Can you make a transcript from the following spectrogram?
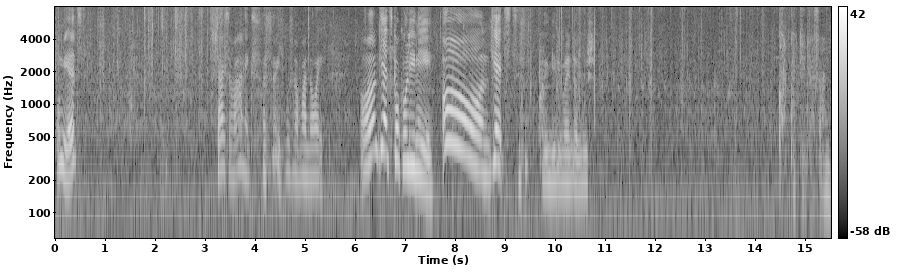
Und jetzt? Scheiße, war nix. Ich muss noch mal neu. Und jetzt, Kokolini. Und jetzt. Dann geht immer hinter den Busch. Gott, guck dir das an.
